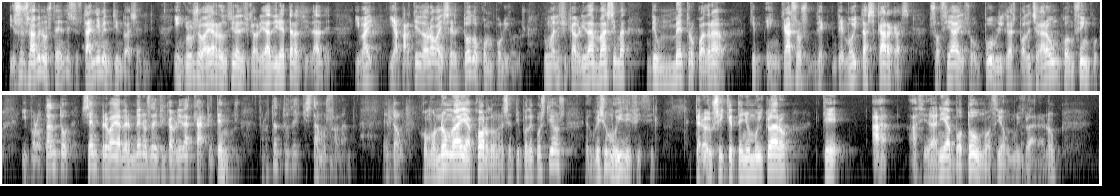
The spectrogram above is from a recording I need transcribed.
E iso saben ustedes, estánlle mentindo a xente. Incluso vai a reducir a edificabilidade directa na cidade. E, vai, e a partir de ahora vai ser todo con polígonos. Unha edificabilidade máxima de un metro cuadrado que en casos de, de moitas cargas sociais ou públicas pode chegar a 1,5 e, polo tanto, sempre vai haber menos edificabilidade que a que temos. Polo tanto, de que estamos falando? Entón, como non hai acordo en ese tipo de cuestións, eu vexo moi difícil. Pero eu sí que teño moi claro que a, a cidadanía votou unha opción moi clara, non?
